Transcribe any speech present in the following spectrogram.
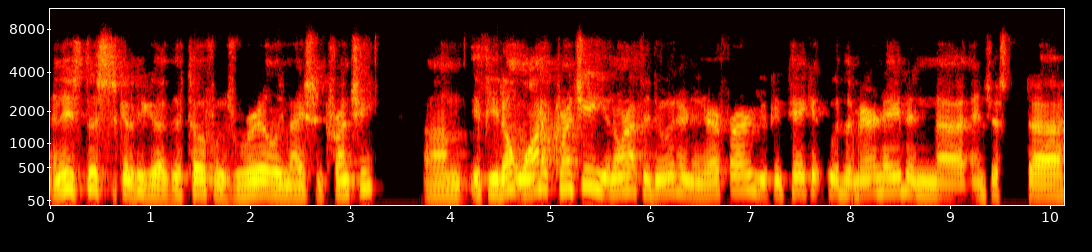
And these, this is going to be good. The tofu is really nice and crunchy. Um, if you don't want it crunchy, you don't have to do it in an air fryer. You can take it with the marinade and uh, and just uh,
